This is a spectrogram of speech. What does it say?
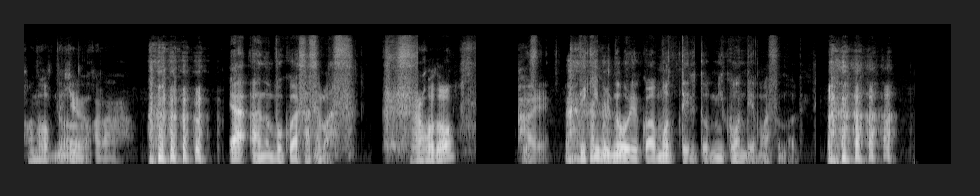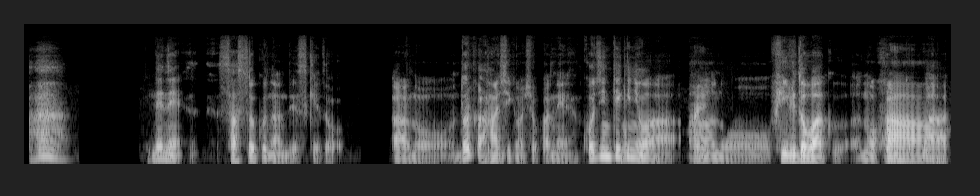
そんなことできるのかな。や、あの、僕はさせます。なるほど。はい。できる能力は持ってると見込んでますので。でね、早速なんですけど、あの、どれから話していきましょうかね。個人的には、はいあの、フィールドワークの本とか、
